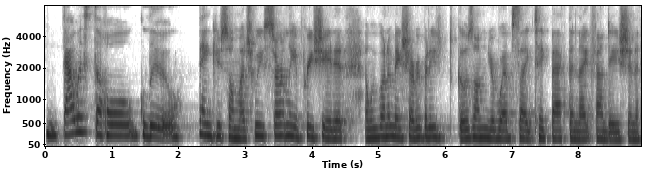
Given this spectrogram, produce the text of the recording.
That was the whole glue Thank you so much. We certainly appreciate it. And we want to make sure everybody goes on your website, Take Back the Night Foundation,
